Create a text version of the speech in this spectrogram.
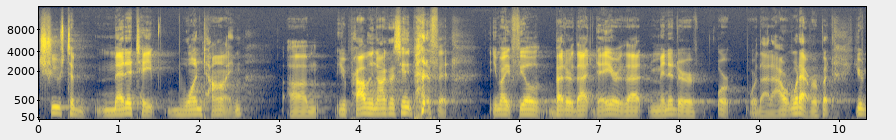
choose to meditate one time, um, you're probably not going to see the benefit you might feel better that day or that minute or or that hour, whatever. But you're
